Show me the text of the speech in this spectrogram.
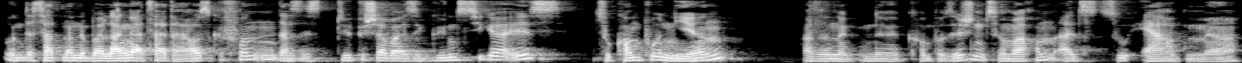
Und das hat man über lange Zeit herausgefunden, dass es typischerweise günstiger ist, zu komponieren, also eine, eine Composition zu machen, als zu erben, ja.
